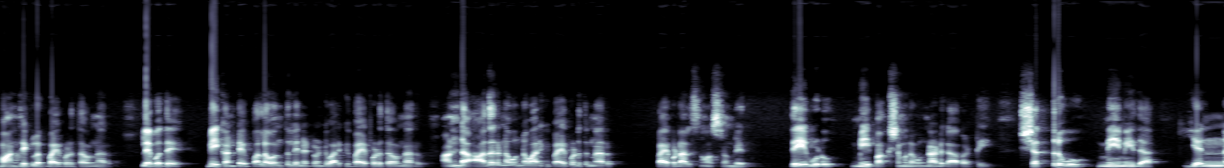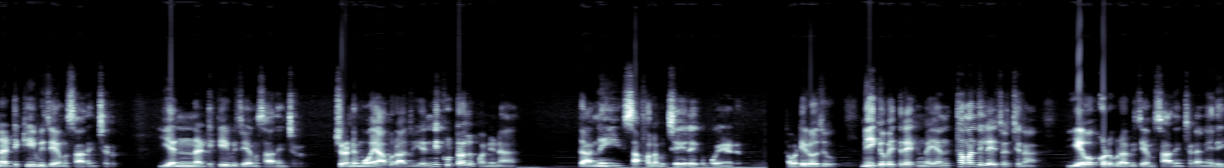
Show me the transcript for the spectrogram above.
మాంత్రికులకు భయపడతా ఉన్నారు. లేకపోతే మీకంటే బలవంతులైనటువంటి వారికి భయపడుతూ ఉన్నారు. అండ ఆదరణ ఉన్న వారికి భయపడుతున్నారు. భయపడాల్సిన అవసరం లేదు. దేవుడు మీ పక్షమున ఉన్నాడు కాబట్టి శత్రువు మీ మీద ఎన్నటికీ విజయం సాధించడు. ఎన్నటికీ విజయం సాధించడు. చూడండి మోయాబు రాజు ఎన్ని కుట్రలు పన్నినా దాన్ని సఫలం చేయలేకపోయాడు. కాబట్టి ఈరోజు మీకు వ్యతిరేకంగా ఎంతమంది లేచి వచ్చినా ఏ ఒక్కడు కూడా విజయం సాధించడం అనేది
